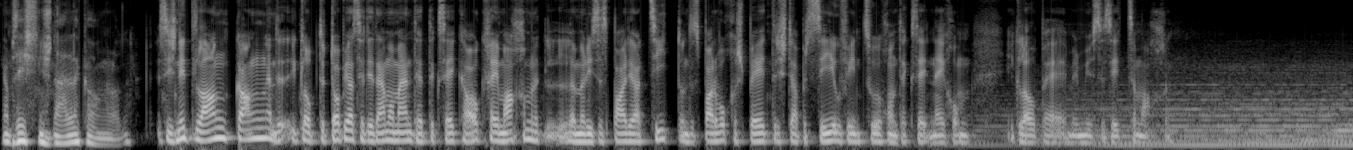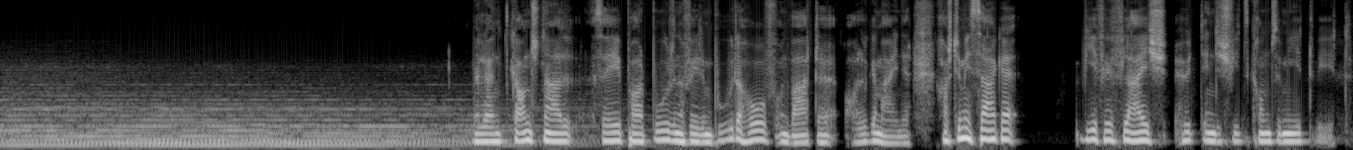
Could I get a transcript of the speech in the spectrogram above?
Aber es ist nicht schneller gegangen, oder? Es ist nicht lang gegangen. Ich glaube, der Tobias hat in dem Moment hat gesagt, okay, machen wir, lassen wir uns ein paar Jahre Zeit. Und ein paar Wochen später ist aber sie auf ihn zugekommen und hat gesagt, nein, komm, ich glaube, äh, wir müssen es jetzt machen. Wir lassen ganz schnell ein paar Bauern auf ihrem Bauernhof und werden allgemeiner. Kannst du mir sagen, wie viel Fleisch heute in der Schweiz konsumiert wird?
